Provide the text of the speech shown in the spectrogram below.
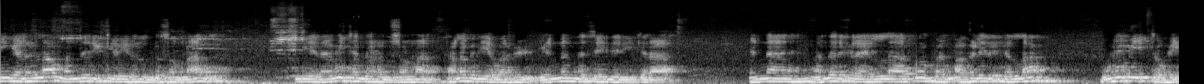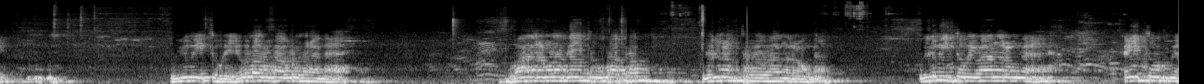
நீங்கள் எல்லாம் வந்திருக்கிறீர்கள் என்று சொன்னால் இங்கே ரவிச்சந்திரன் சொன்னார் தளபதி அவர்கள் என்னென்ன செய்திருக்கிறார்? என்ன? வந்திருக்கிற எல்லாருக்கும் இப்போ மகளிருக்கெல்லாம் உரிமை தொகை. உரிமை தொகை. எவ்வளோ ரூபாய் கொடுக்குறாங்க? வாங்குறவங்களாம் கை தூக்கு பார்ப்போம். உரிமை தொகை வாங்குறவங்க. உரிமை தொகை வாங்குறவங்க. கை தூக்குங்க.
